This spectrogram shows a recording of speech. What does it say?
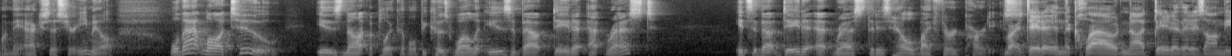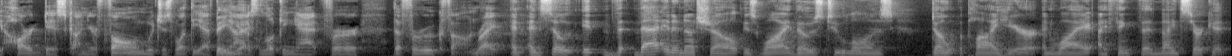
when they access your email. Well, that law too is not applicable because while it is about data at rest, it's about data at rest that is held by third parties. Right, data in the cloud, not data that is on the hard disk on your phone, which is what the FBI Bingo. is looking at for the Farook phone. Right, and and so it, th- that in a nutshell is why those two laws don't apply here, and why I think the Ninth Circuit,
